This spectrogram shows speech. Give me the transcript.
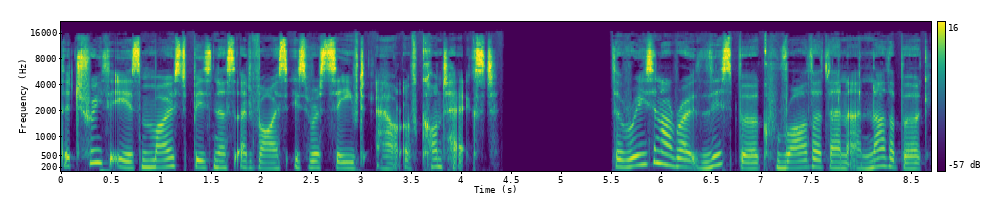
The truth is, most business advice is received out of context. The reason I wrote this book rather than another book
